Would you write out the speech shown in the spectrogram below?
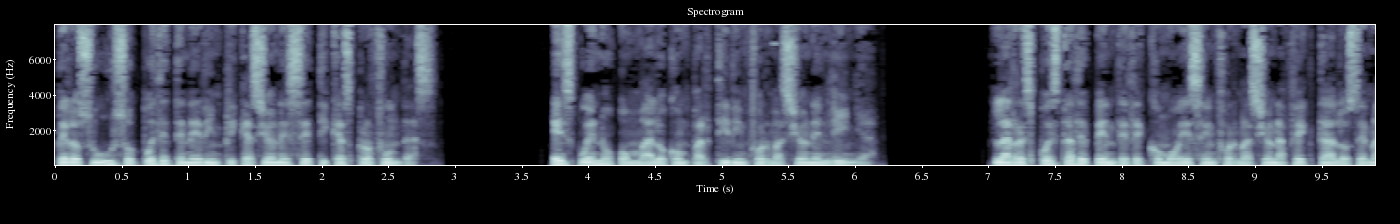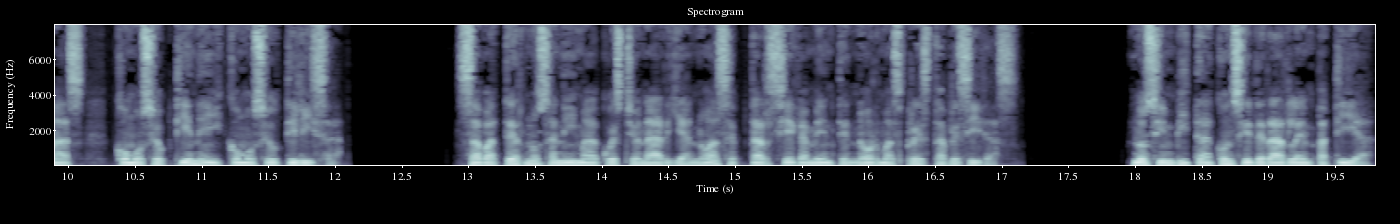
pero su uso puede tener implicaciones éticas profundas. ¿Es bueno o malo compartir información en línea? La respuesta depende de cómo esa información afecta a los demás, cómo se obtiene y cómo se utiliza. Sabater nos anima a cuestionar y a no aceptar ciegamente normas preestablecidas. Nos invita a considerar la empatía,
